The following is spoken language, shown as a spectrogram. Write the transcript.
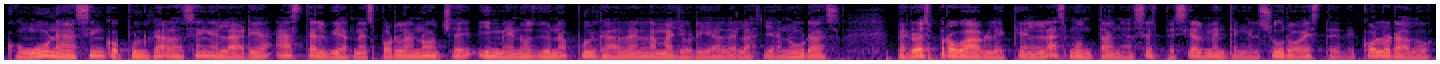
con una a cinco pulgadas en el área hasta el viernes por la noche y menos de una pulgada en la mayoría de las llanuras. Pero es probable que en las montañas, especialmente en el suroeste de Colorado,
